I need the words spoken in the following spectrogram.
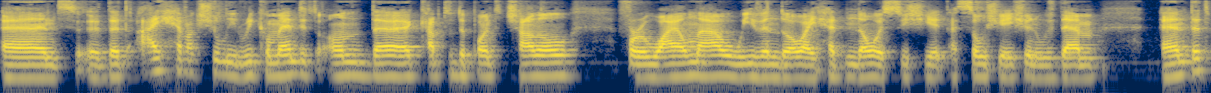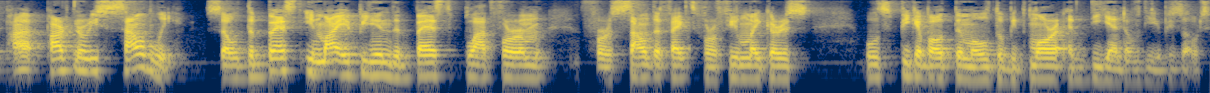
and uh, that I have actually recommended on the Cut to the Point channel for a while now, even though I had no associate association with them. And that pa- partner is Soundly. So the best, in my opinion, the best platform for sound effects for filmmakers. We'll speak about them a little bit more at the end of the episode.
